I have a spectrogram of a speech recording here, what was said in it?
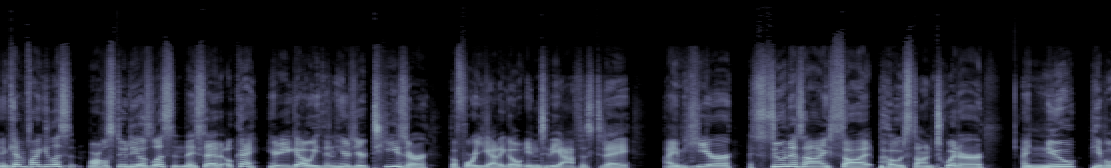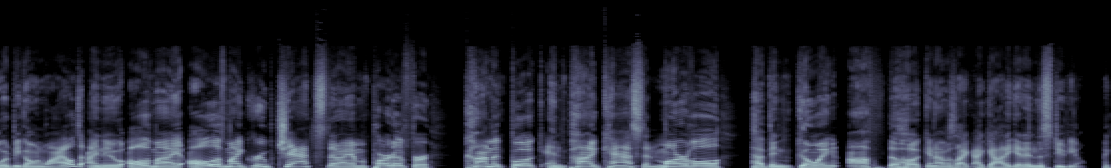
And Kevin Feige listened. Marvel Studios listened. They said, okay, here you go, Ethan. Here's your teaser before you got to go into the office today. I am here. As soon as I saw it post on Twitter, I knew people would be going wild. I knew all of my all of my group chats that I am a part of for comic book and podcast and Marvel have been going off the hook. And I was like, I got to get in the studio. I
